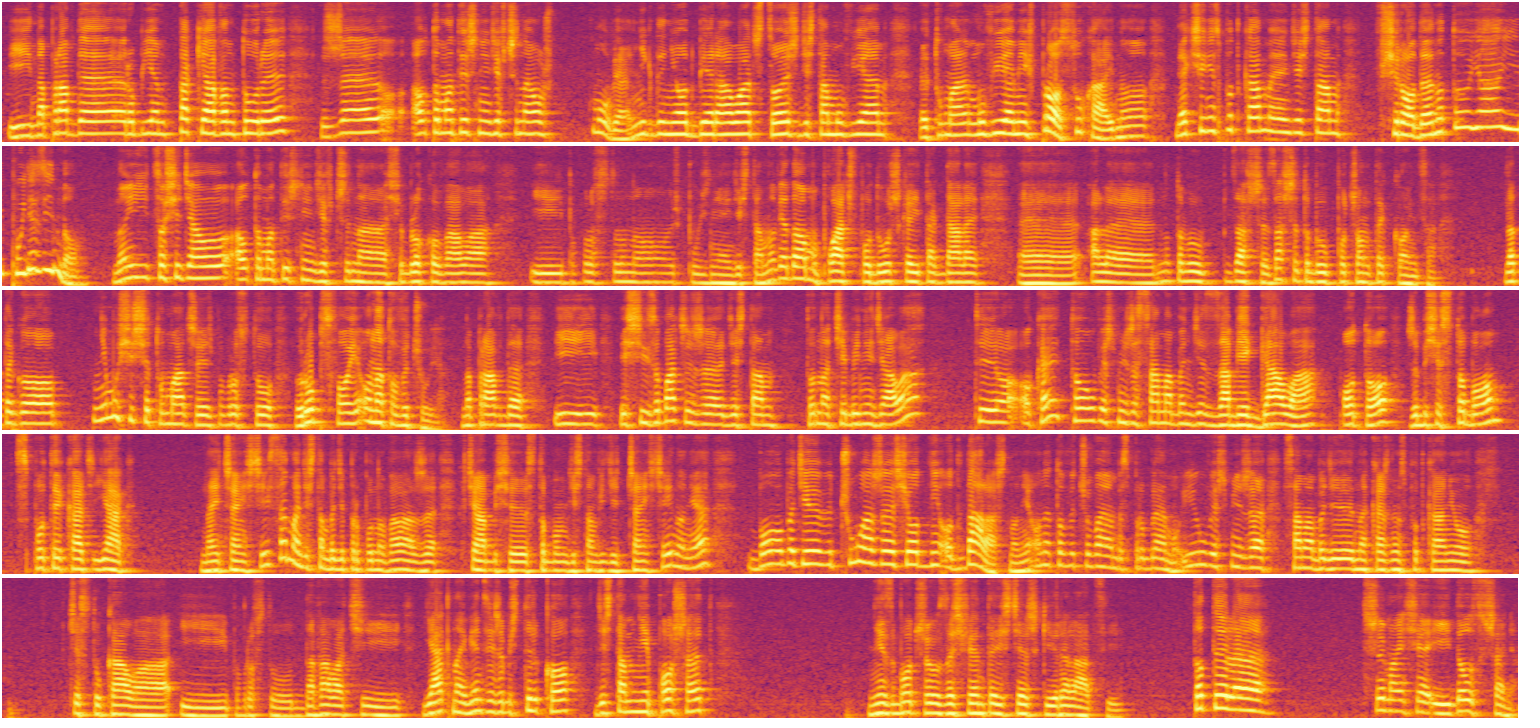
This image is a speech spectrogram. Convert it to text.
I naprawdę robiłem takie awantury, że automatycznie dziewczyna już, mówię, nigdy nie odbierała czy coś, gdzieś tam mówiłem, tłuma- mówiłem jej wprost, słuchaj, no jak się nie spotkamy gdzieś tam w środę, no to ja i pójdę z inną. No i co się działo? Automatycznie dziewczyna się blokowała i po prostu no już później gdzieś tam, no wiadomo, płacz w poduszkę i tak dalej, e, ale no to był zawsze, zawsze to był początek końca. Dlatego nie musisz się tłumaczyć, po prostu rób swoje, ona to wyczuje. Naprawdę. I jeśli zobaczysz, że gdzieś tam to na ciebie nie działa, ty o- okej, to uwierz mi, że sama będzie zabiegała o to, żeby się z tobą spotykać jak najczęściej. Sama gdzieś tam będzie proponowała, że chciałaby się z tobą gdzieś tam widzieć częściej, no nie? Bo będzie czuła, że się od niej oddalasz, no nie? One to wyczuwają bez problemu i uwierz mi, że sama będzie na każdym spotkaniu cię stukała i po prostu dawała ci jak najwięcej, żebyś tylko gdzieś tam nie poszedł, nie zboczył ze świętej ścieżki relacji. To tyle. Trzymaj się i do usłyszenia.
